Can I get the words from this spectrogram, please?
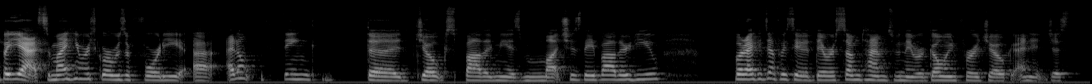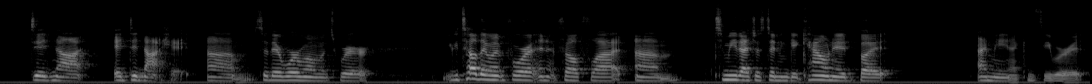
But yeah, so my humor score was a 40. Uh, I don't think the jokes bothered me as much as they bothered you, but I could definitely say that there were some times when they were going for a joke and it just did not it did not hit. Um, so there were moments where you could tell they went for it and it fell flat. Um, to me, that just didn't get counted, but I mean, I can see where it.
